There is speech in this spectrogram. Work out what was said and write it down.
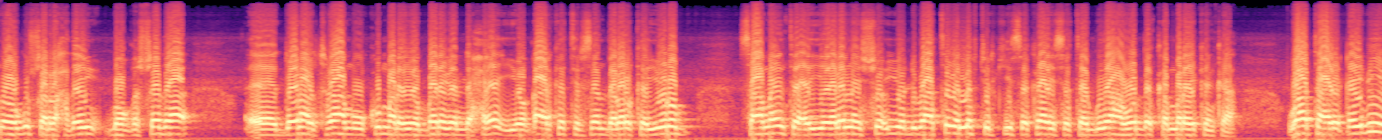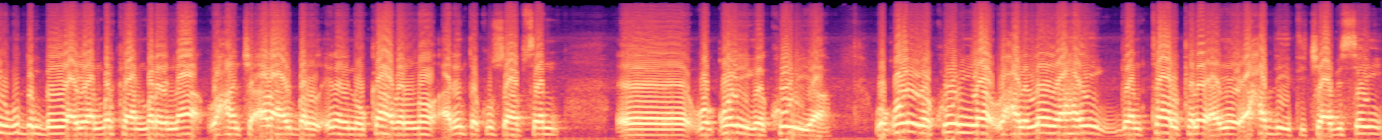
noogu sharaxday booqashada donald trump uu ku marayo bariga dhexe iyo qaar ka tirsan dalalka yurub. Saameynta ay yeelanayso iyo dhibaatada laftirkiisa ka haysataa gudaha waddanka maraykanka. Waa tahay qeybihii ugu dambeeyey ayaan markaan maraynaa. Waxaan jecelahay bal inaynu ka hadalno arrinta ku saabsan waqooyiga kuuriya. Waqooyiga kuuriya waxaa la leeyahay gantaal kale ayay axaddii tijaabisay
